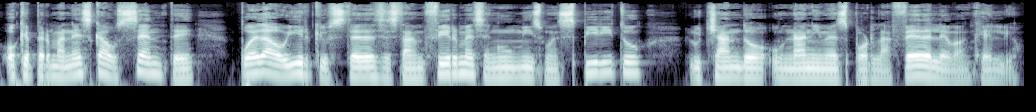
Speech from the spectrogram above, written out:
o que permanezca ausente, pueda oír que ustedes están firmes en un mismo espíritu, luchando unánimes por la fe del Evangelio.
